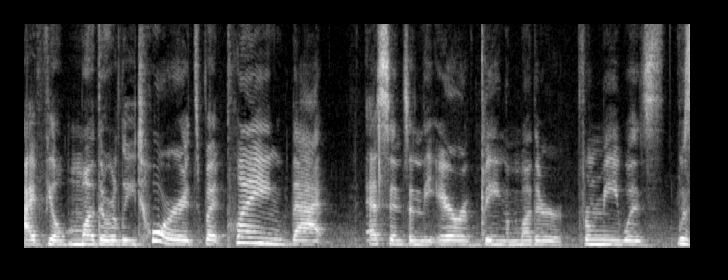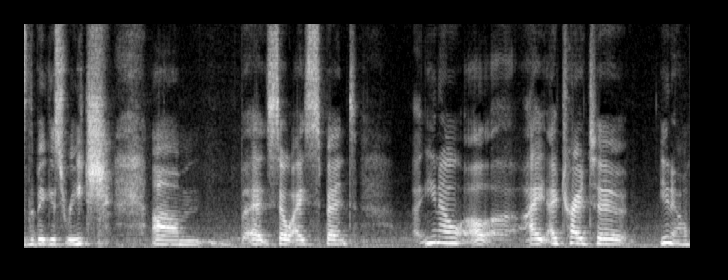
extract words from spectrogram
I feel motherly towards, but playing that essence and the air of being a mother for me was was the biggest reach. Um, so I spent, you know, uh, I, I tried to, you know,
